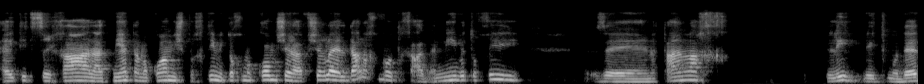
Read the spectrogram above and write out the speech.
הייתי צריכה להתניע את המקום המשפחתי מתוך מקום של לאפשר לילדה לחוות חג. אני בתוכי, זה נתן לך לי להתמודד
